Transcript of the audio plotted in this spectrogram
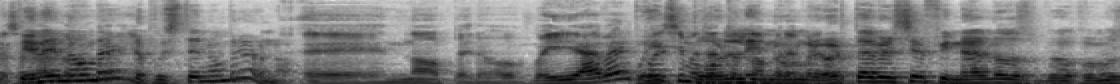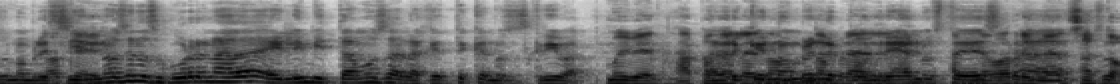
ok. ¿Tiene nombre? ¿Le pusiste nombre o no? Eh, no, pero, güey, a ver, pues si me nombre. nombre. Ahorita a ver si al final nos, nos ponemos un nombre. Si no se nos ocurre nada, ahí le invitamos a la gente que nos escriba. Muy bien, a A ver ponerle qué nom- nombre, le al- pondrían al ustedes nuevo a, a su riñoncito.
